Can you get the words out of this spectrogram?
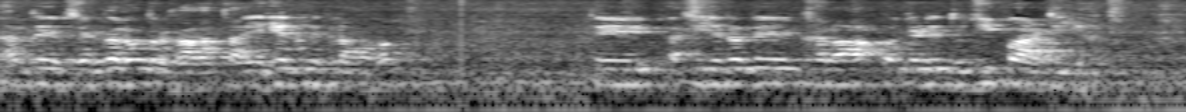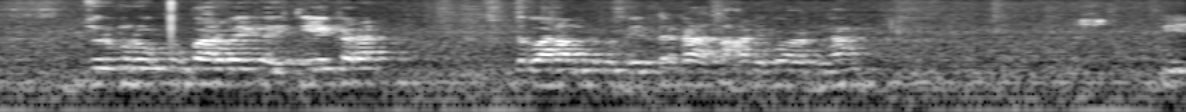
ਹਰਦੇਵ ਸਿੰਘ ਵੱਲੋਂ ਦਰਖਾਸਤ ਆਈ ਹੈ ਇਹਨਾਂ ਦੇ ਖਿਲਾਫ ਤੇ ਅਸੀਂ ਇਹਨਾਂ ਦੇ ਖਿਲਾਫ ਜਿਹੜੀ ਦੂਜੀ ਪਾਰਟੀ ਆ, ਜੁਰਮ ਰੋਕੂ ਕਾਰਵਾਈ ਕੀਤੀ ਇਹ ਕਰਾਂ। ਦੁਬਾਰਾ ਮੈਨੂੰ ਫਿਰ ਦਰਖਾਸਤਾਂ ਸਾਡੇ ਕੋਲ ਆਉਣੀਆਂ ਵੀ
